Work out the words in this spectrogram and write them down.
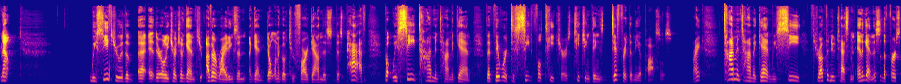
Now, we see through the, uh, the early church, and again, through other writings, and again, don't want to go too far down this, this path, but we see time and time again that there were deceitful teachers teaching things different than the apostles, right? Time and time again, we see throughout the New Testament, and again, this is the first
